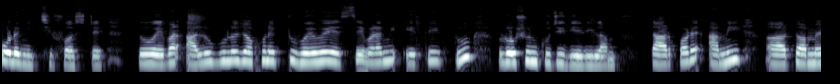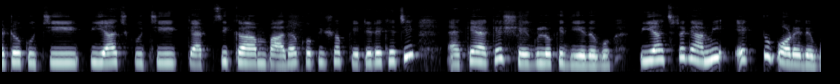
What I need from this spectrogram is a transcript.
করে নিচ্ছি ফার্স্টে তো এবার আলুগুলো যখন একটু হয়ে হয়ে এসছে, এবার আমি এতে একটু রসুন কুচি দিয়ে দিলাম। তারপরে আমি টমেটো কুচি, পেঁয়াজ কুচি, ক্যাপসিকাম, বাঁধাকপি সব কেটে রেখেছি, একে একে সেগুলোকে দিয়ে দেবো। পেঁয়াজটাকে আমি একটু পরে দেব।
